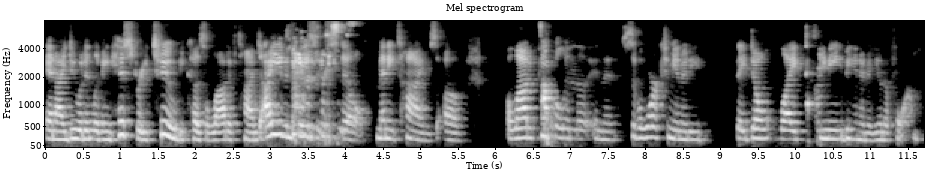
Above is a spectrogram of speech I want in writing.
And I do it in living history too, because a lot of times I even face it still many times of a lot of people in the in the Civil War community, they don't like me being in a uniform.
